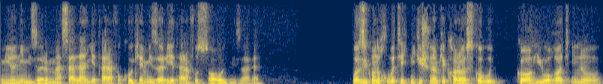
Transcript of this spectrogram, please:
میانی می‌ذاره. مثلا یه طرف کوکه می‌ذاره یه طرف ساول می‌ذاره. بازیکن خوب تکنیکیشون هم که کاراسکو بود گاهی اوقات اینو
